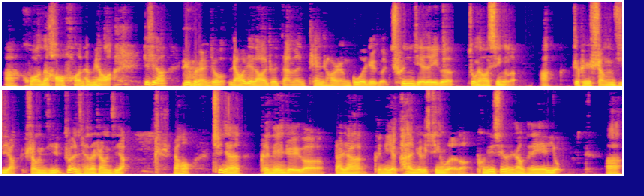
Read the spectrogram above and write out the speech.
啊，恍的好，恍的妙啊，就这样日本人就了解到，就是咱们天朝人过这个春节的一个重要性了，这可是商机啊，商机赚钱的商机啊。然后去年肯定这个大家肯定也看这个新闻了，腾讯新闻上肯定也有啊，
